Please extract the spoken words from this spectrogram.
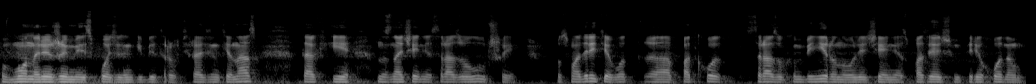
в монорежиме использования ингибиторов тирозинкиназ, так и назначение сразу лучшей. Посмотрите, вот э, подход сразу комбинированного лечения с последующим переходом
